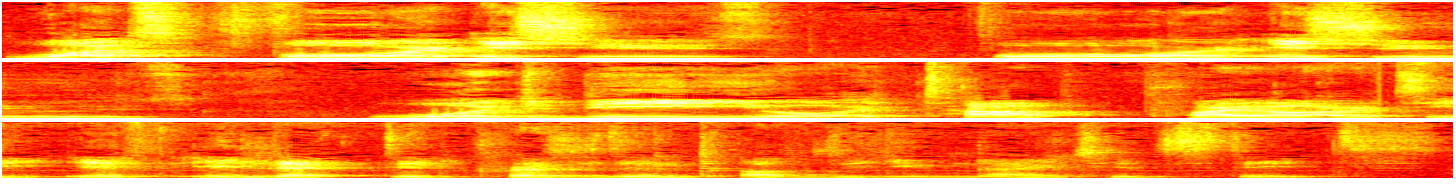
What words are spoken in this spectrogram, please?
What four issues, four issues, would be your top priority if elected President of the United States?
